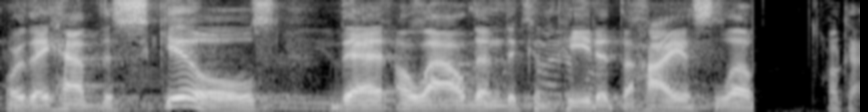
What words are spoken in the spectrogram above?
or they have the skills that allow them to compete at the highest level. Okay.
